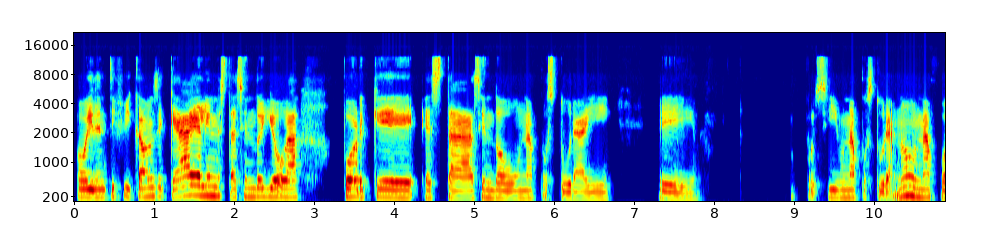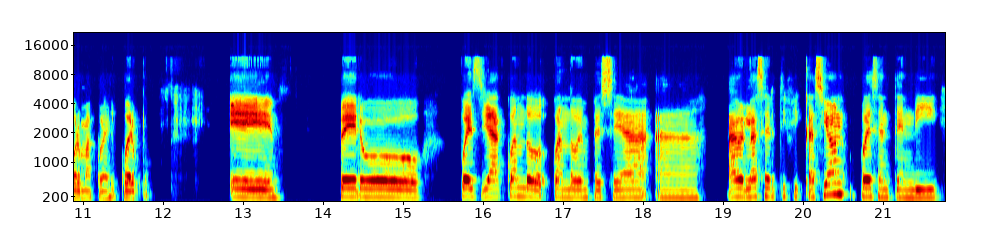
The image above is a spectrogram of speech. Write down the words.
o identificamos de que hay alguien está haciendo yoga porque está haciendo una postura y, eh, pues sí, una postura, ¿no? Una forma con el cuerpo. Eh, pero pues ya cuando, cuando empecé a, a, ver la certificación, pues entendí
